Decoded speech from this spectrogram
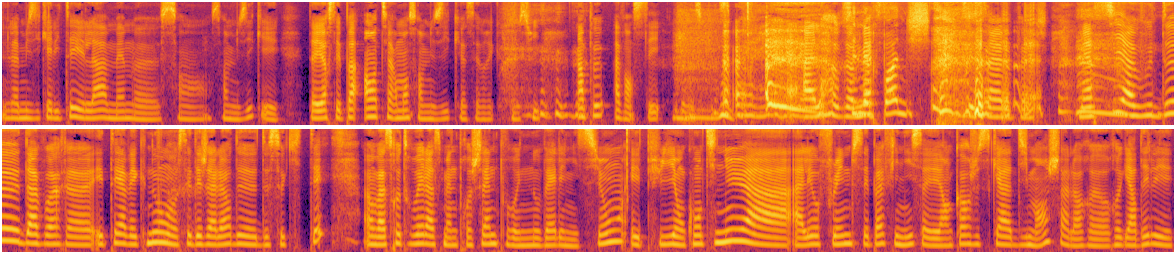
la musicalité est là même euh, sans, sans, musique. Et d'ailleurs, c'est pas entièrement sans musique. C'est vrai que je me suis un peu avancée. Je m'excuse. Alors, c'est le punch. c'est ça le punch. Merci à vous deux d'avoir euh, été avec nous. C'est déjà l'heure de, de, se quitter. On va se retrouver la semaine prochaine pour une nouvelle émission. Et puis, on continue à, aller au Fringe. C'est pas fini. C'est encore jusqu'à dimanche. Alors, regardez les,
